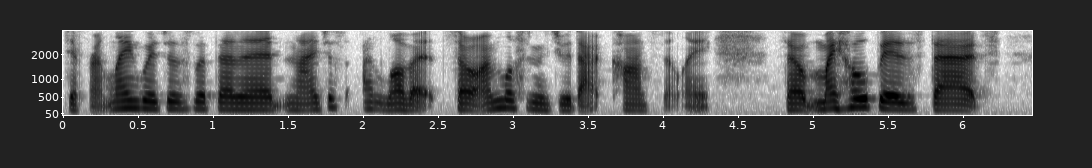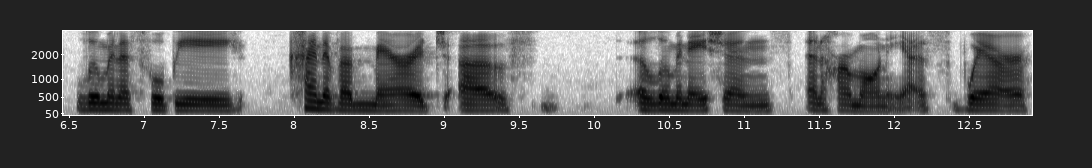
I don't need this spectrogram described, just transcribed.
different languages within it. And I just, I love it. So I'm listening to that constantly. So my hope is that Luminous will be kind of a marriage of illuminations and harmonious where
